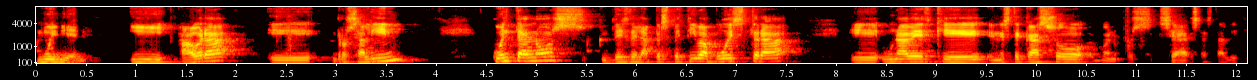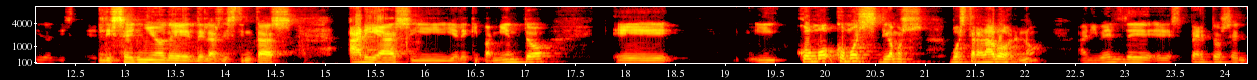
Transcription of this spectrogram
Muy bien. Y ahora, eh, Rosalín, cuéntanos desde la perspectiva vuestra eh, una vez que, en este caso, bueno, pues se ha, establecido el, diseño de, las distintas áreas y, el equipamiento, eh, y cómo, es, digamos, vuestra labor, ¿no? A nivel de expertos en,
